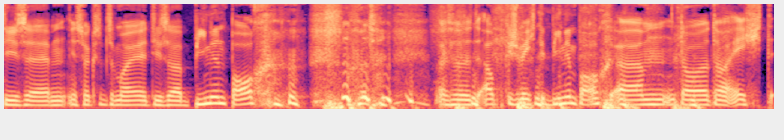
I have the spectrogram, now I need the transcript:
diese ich sag's jetzt einmal, dieser Bienenbauch, also der abgeschwächte Bienenbauch, ähm, da, da echt,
